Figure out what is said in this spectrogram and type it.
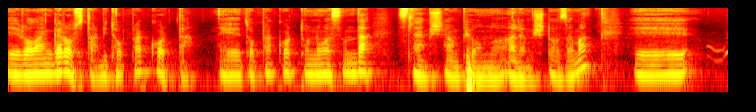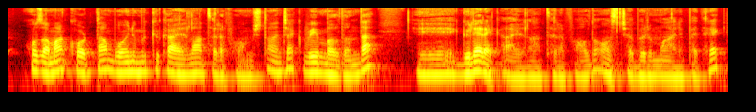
E, Roland Garros'ta bir toprak kortta e, toprak kort turnuvasında slam şampiyonluğu aramıştı o zaman. E, o zaman korttan boynu bükük ayrılan taraf olmuştu. Ancak Wimbledon'da e, gülerek ayrılan taraf oldu. Ons Jabeur'ü mağlup ederek.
